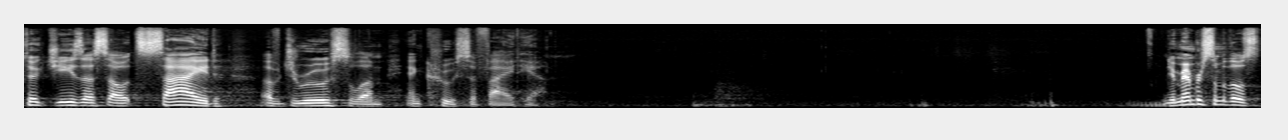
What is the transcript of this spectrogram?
took Jesus outside of Jerusalem and crucified him. Do you remember some of those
